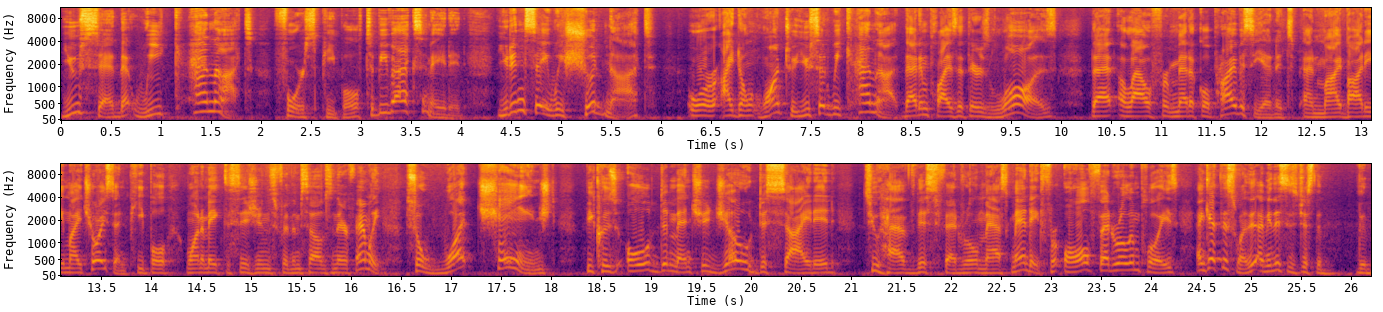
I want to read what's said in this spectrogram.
you said that we cannot force people to be vaccinated. You didn't say we should not or I don't want to. You said we cannot. That implies that there's laws that allow for medical privacy and it's and my body, my choice, and people want to make decisions for themselves and their family. So what changed because old dementia Joe decided to have this federal mask mandate for all federal employees? And get this one. I mean, this is just the, the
